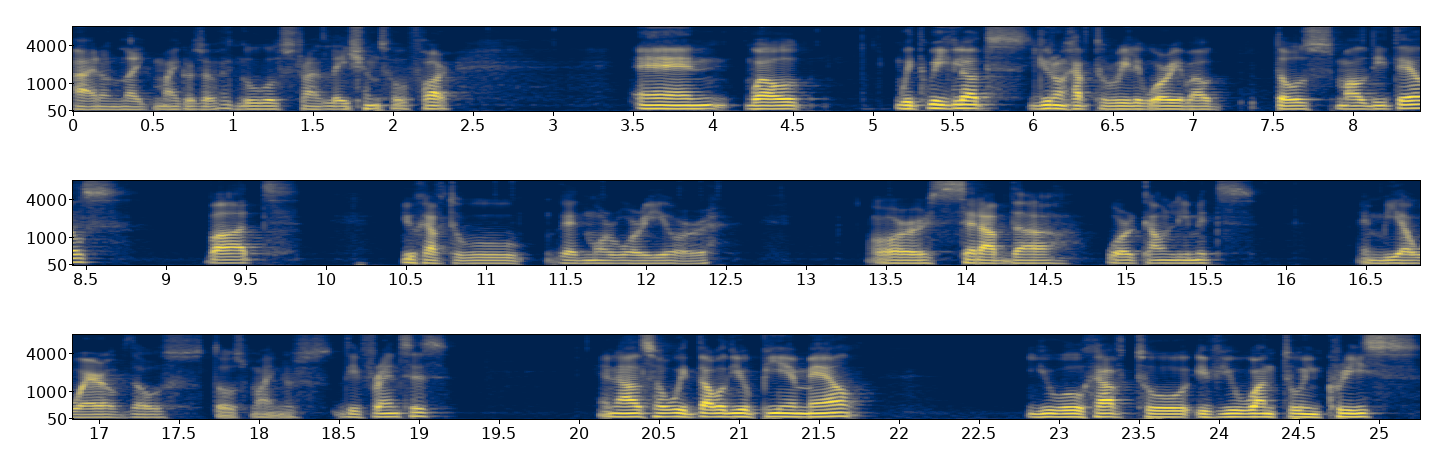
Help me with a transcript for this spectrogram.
I don't like Microsoft and Google's translation so far. And well, with Weglot, you don't have to really worry about those small details, but you have to get more worry or or set up the word count limits and be aware of those those minor differences. And also with WPML, you will have to, if you want to increase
